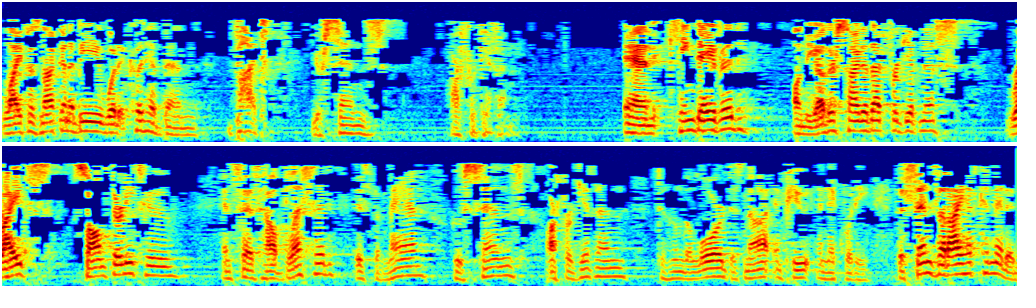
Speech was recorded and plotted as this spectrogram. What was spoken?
Life is not going to be what it could have been, but your sins are forgiven. And King David, on the other side of that forgiveness, writes Psalm 32 and says, How blessed is the man whose sins are forgiven, to whom the Lord does not impute iniquity. The sins that I have committed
